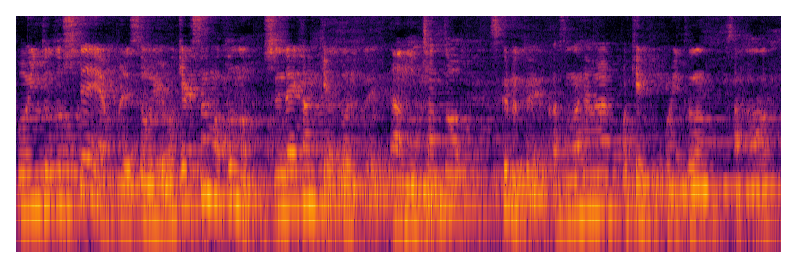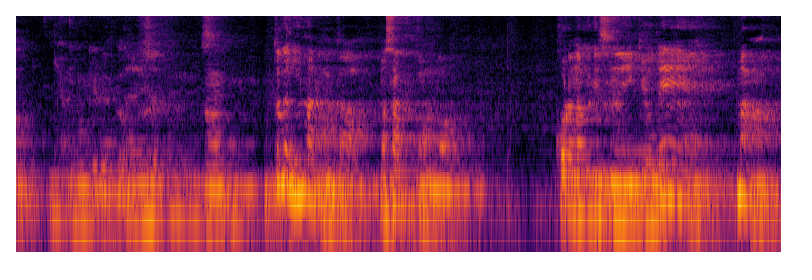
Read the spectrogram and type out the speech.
ポイントとしてやっぱりそういうお客様との信頼関係を取るというあのちゃんと作るというかその辺はやっぱ結構ポイントなのかなと思うけれど、大事だと思います。うん。特に今なんか、まあ、昨今のコロナウイルスの影響で、まあ、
